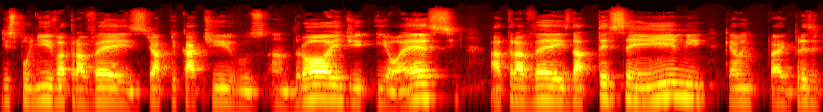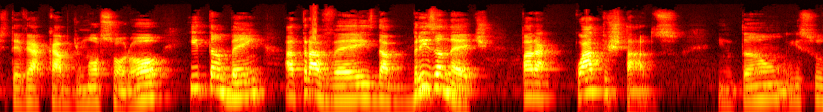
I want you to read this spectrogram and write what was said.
disponível através de aplicativos Android iOS, através da TCM, que é a empresa de TV a cabo de Mossoró, e também através da BrisaNet para quatro estados. Então, isso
